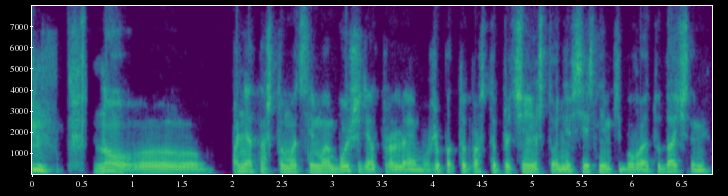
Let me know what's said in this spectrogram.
Ну, э, понятно, что мы отснимаем больше, не отправляем, уже по той простой причине, что не все снимки бывают удачными.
